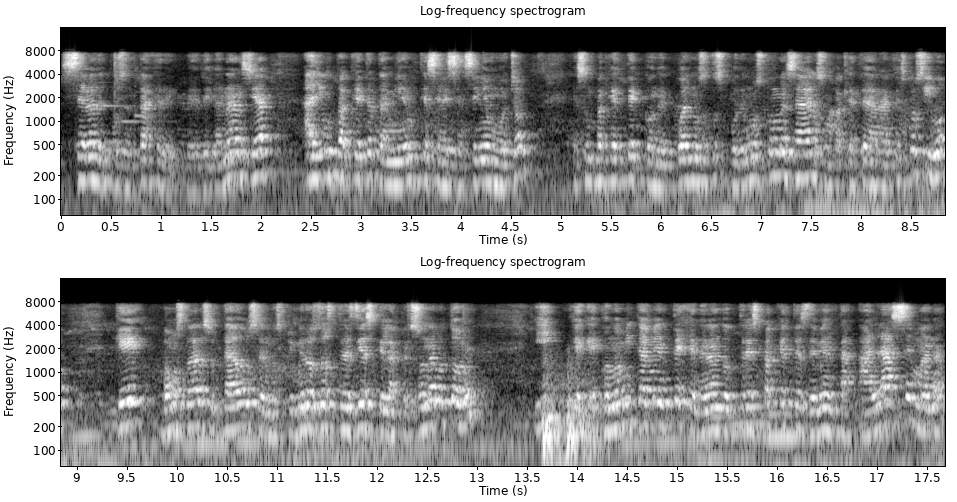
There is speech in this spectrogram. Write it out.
se da del porcentaje de, de ganancia. Hay un paquete también que se les enseña mucho, es un paquete con el cual nosotros podemos comenzar, es un paquete de arranque explosivo, que vamos a dar resultados en los primeros dos, tres días que la persona lo tome y que económicamente generando tres paquetes de venta a la semana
